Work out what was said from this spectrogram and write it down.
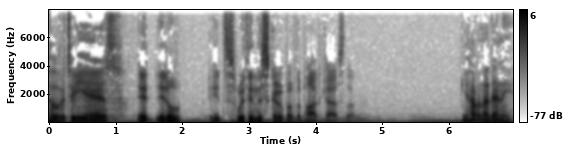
over two years. it it'll it's within the scope of the podcast, though. You haven't had any.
